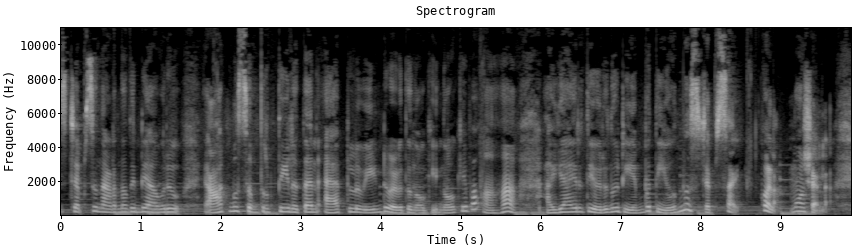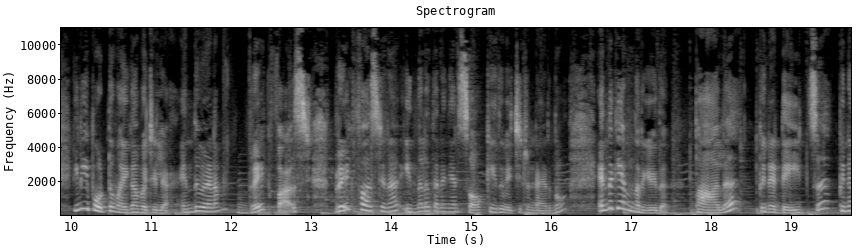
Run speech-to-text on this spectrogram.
സ്റ്റെപ്സ് നടന്നതിന്റെ ആ ഒരു ആത്മസംതൃപ്തിയിലെത്താൻ ആപ്പിൽ വീണ്ടും എടുത്ത് നോക്കി. നോക്കിയപ്പോൾ ആഹാ അയ്യായിരത്തി ഒരുന്നൂറ്റി എൺപത്തി ഒന്ന് സ്റ്റെപ്സായി കൊള്ളാം മോശമല്ല. ഇനിയിപ്പോൾ ഒട്ടും വൈകാൻ പറ്റില്ല. എന്ത് വേണം? ബ്രേക്ക്ഫാസ്റ്റ്. ബ്രേക്ക്ഫാസ്റ്റിന് ഇന്നലെ തന്നെ ഞാൻ സോക്ക് ചെയ്ത് വെച്ചിട്ടുണ്ടായിരുന്നു. എന്തൊക്കെയാണെന്നറിയോ ഇത്? പാൽ പിന്നെ ഡേറ്റ്സ് പിന്നെ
